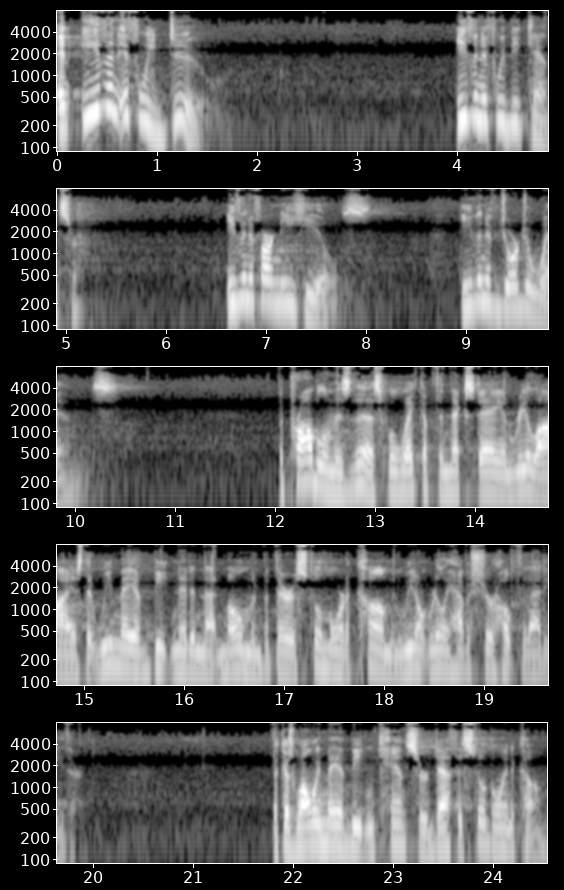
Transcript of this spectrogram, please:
And even if we do, even if we beat cancer, even if our knee heals, even if Georgia wins, the problem is this we'll wake up the next day and realize that we may have beaten it in that moment, but there is still more to come, and we don't really have a sure hope for that either. Because while we may have beaten cancer, death is still going to come.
